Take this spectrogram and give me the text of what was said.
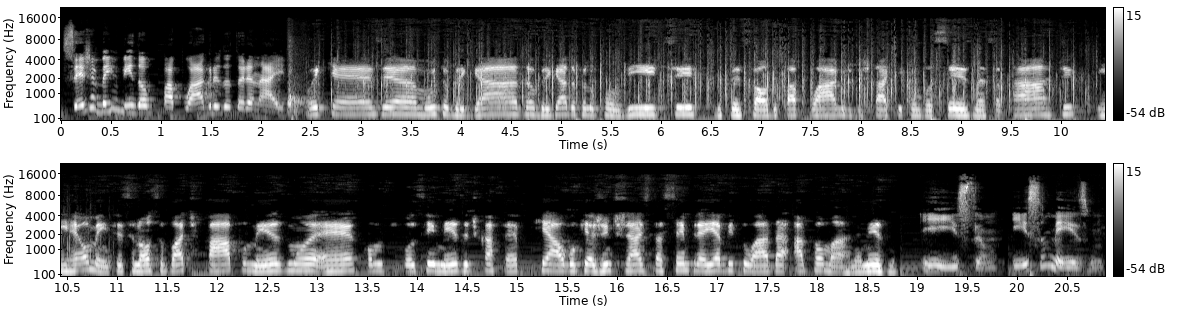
Seja bem-vinda ao Papo Agro, doutora Naire. Oi, Késia, muito obrigada obrigada, obrigada pelo convite do pessoal do Papo Agro de estar aqui com vocês nessa tarde. E realmente, esse nosso bate-papo mesmo é como se fosse mesa de café, que é algo que a gente já está sempre aí habituada a tomar, não é mesmo? Isso, isso mesmo.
